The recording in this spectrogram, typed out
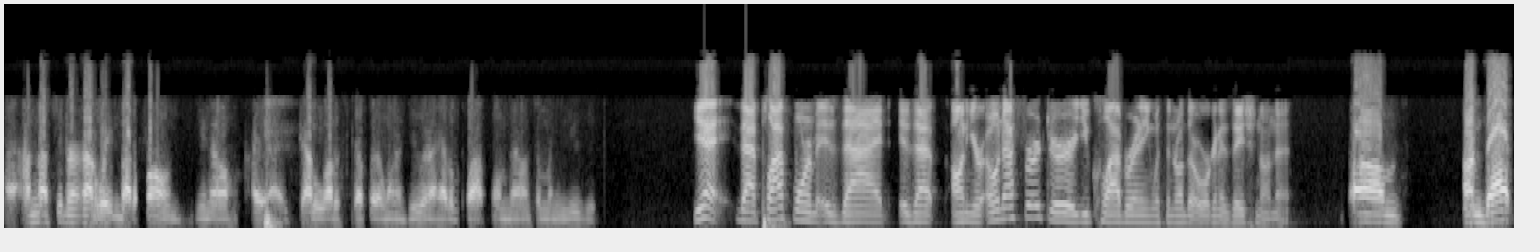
I'm not sitting around waiting by the phone. You know, I, I got a lot of stuff that I want to do, and I have a platform now, and so I'm going to use it. Yeah, that platform is that is that on your own effort, or are you collaborating with another organization on that? Um, on that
